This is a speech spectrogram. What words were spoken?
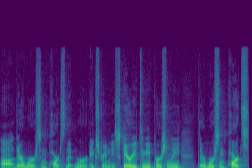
Uh, there were some parts that were extremely scary to me personally. There were some parts,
